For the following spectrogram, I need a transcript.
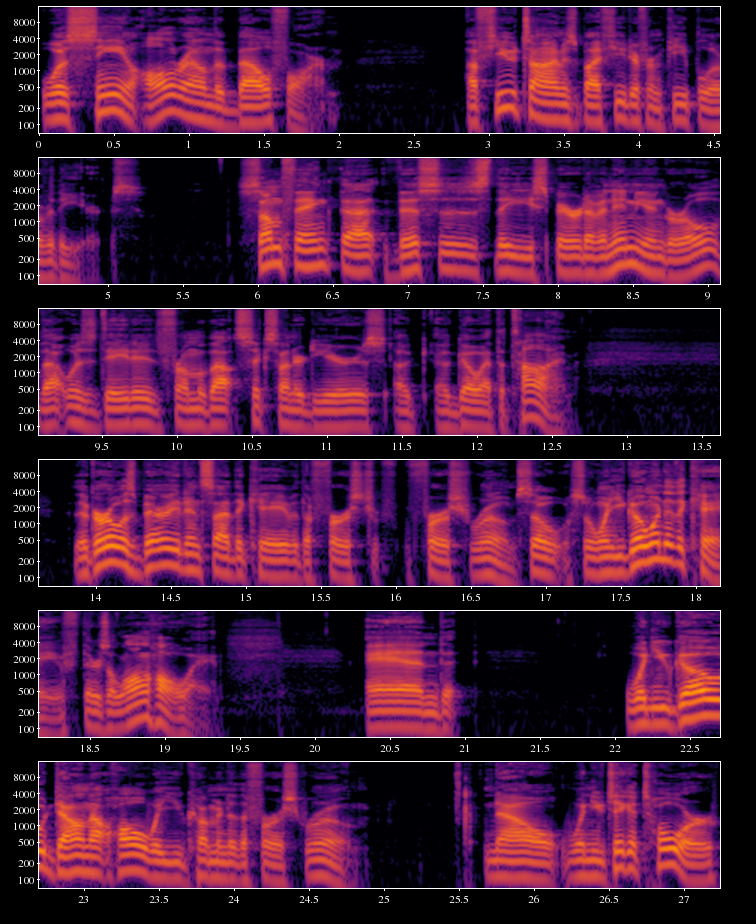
was seen all around the Bell farm, a few times by a few different people over the years. Some think that this is the spirit of an Indian girl that was dated from about 600 years ago at the time. The girl was buried inside the cave of the first first room. So so when you go into the cave, there's a long hallway. And when you go down that hallway, you come into the first room. Now, when you take a tour,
